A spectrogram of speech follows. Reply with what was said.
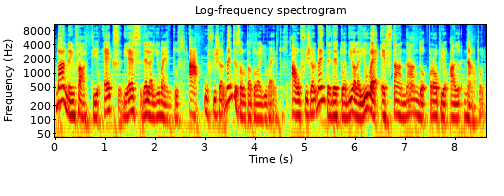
Manna infatti, ex DS della Juventus, ha ufficialmente salutato la Juventus, ha ufficialmente detto addio alla Juve e sta andando proprio al Napoli.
